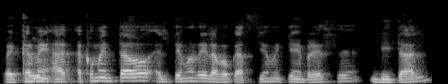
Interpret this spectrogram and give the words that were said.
Pues Carmen, has ha comentado el tema de la vocación que me parece vital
